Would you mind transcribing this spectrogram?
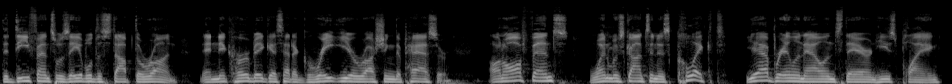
the defense was able to stop the run. And Nick Herbig has had a great year rushing the passer. On offense, when Wisconsin has clicked, yeah, Braylon Allen's there and he's playing.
